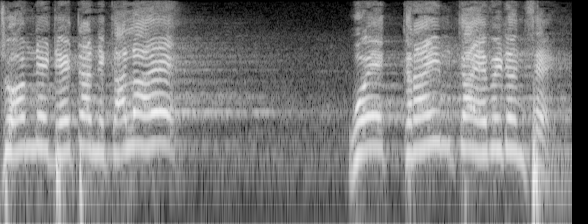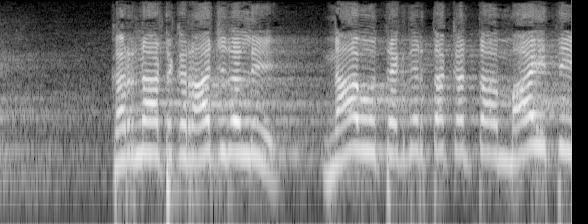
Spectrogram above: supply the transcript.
जो हमने डेटा निकाला है वो एक क्राइम का एविडेंस है ಕರ್ನಾಟಕ ರಾಜ್ಯದಲ್ಲಿ ನಾವು ತೆಗೆದಿರ್ತಕ್ಕಂತ ಮಾಹಿತಿ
